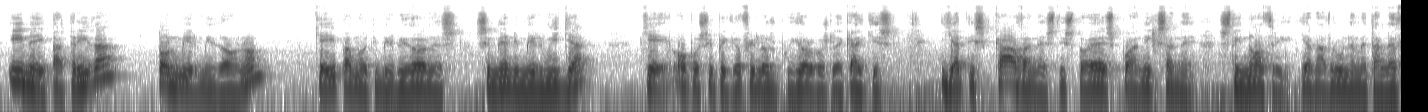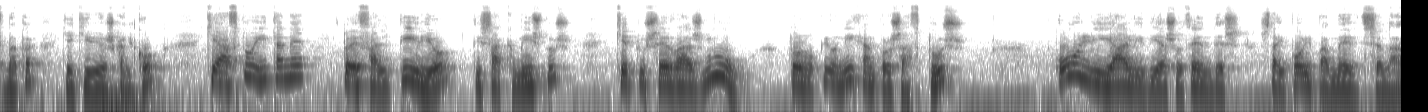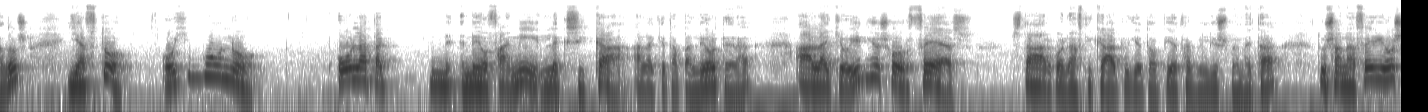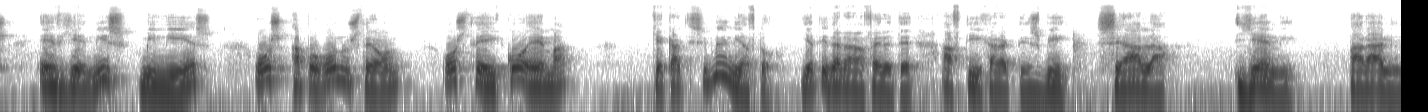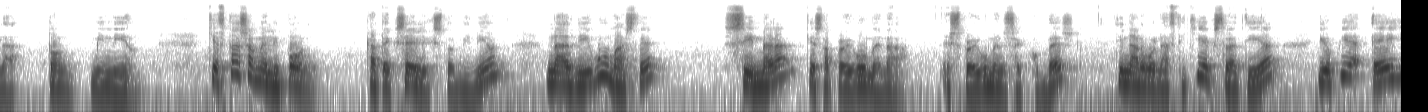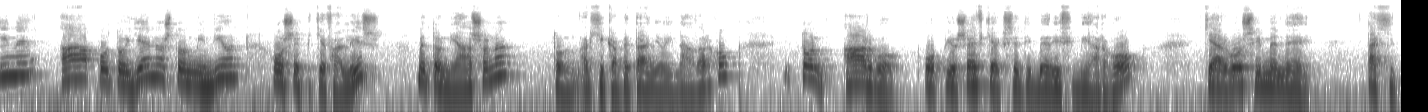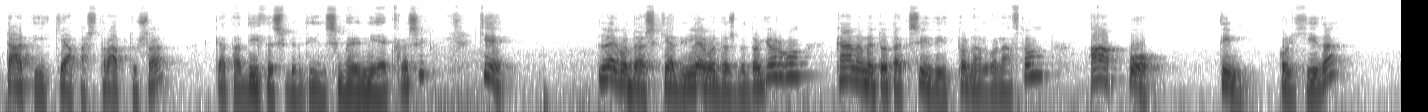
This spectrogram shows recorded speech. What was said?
Είναι η πατρίδα των Μυρμιδόνων και είπαμε ότι Μυρμιδόνες σημαίνει μυρμήγκια και όπως είπε και ο φίλος μου Γιώργος Λεκάκης για τις κάβανες, τις στοές που ανοίξανε στην Όθρη για να βρούνε μεταλλεύματα και κυρίως χαλκό και αυτό ήταν το εφαλτήριο της ακμής τους και του σεβασμού τον οποίον είχαν προς αυτούς όλοι οι άλλοι διασωθέντες στα υπόλοιπα μέρη της Ελλάδος. Γι' αυτό όχι μόνο όλα τα νεοφανή λεξικά αλλά και τα παλαιότερα, αλλά και ο ίδιος ο Ορφέας στα αργοναυτικά του για τα οποία θα μιλήσουμε μετά, τους αναφέρει ως ευγενείς μηνύες, ως απογόνους θεών, ως θεϊκό αίμα και κάτι σημαίνει αυτό. Γιατί δεν αναφέρεται αυτοί οι χαρακτηρισμοί σε άλλα γέννη παράλληλα των μηνύων. Και φτάσαμε λοιπόν κατ' εξέλιξη των μηνύων να διηγούμαστε σήμερα και στα προηγούμενα, στις προηγούμενες εκπομπές την αργοναυτική εκστρατεία η οποία έγινε από το γένος των μηνύων ως επικεφαλής με τον Ιάσονα, τον αρχικαπετάνιο Ινάβαρχο, τον Άργο ο οποίος έφτιαξε την περίφημη Αργό και Αργό σήμαινε ταχυτάτη και απαστράπτουσα κατά αντίθεση με την σημερινή έκφραση και λέγοντας και αντιλέγοντας με τον Γιώργο κάναμε το ταξίδι των αργοναυτών από την Κολχίδα,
